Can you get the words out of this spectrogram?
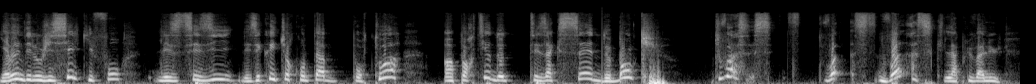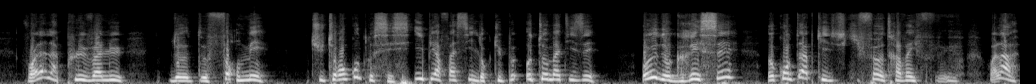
Il y a même des logiciels qui font les saisies, les écritures comptables pour toi à partir de tes accès de banque. Tu vois, voilà la plus-value. Voilà la plus-value de te former. Tu te rends compte que c'est hyper facile, donc tu peux automatiser. Au lieu de graisser un comptable qui, fait un travail... Voilà.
